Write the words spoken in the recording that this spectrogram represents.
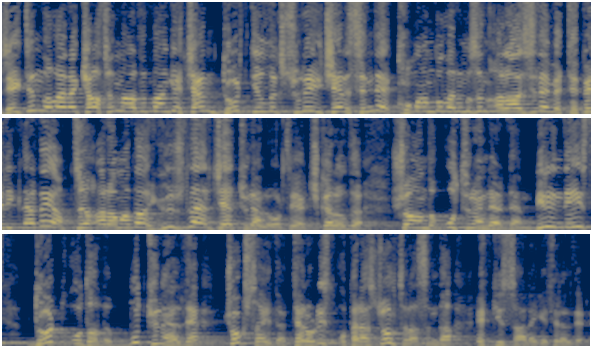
Zeytin Dalı Harekatı'nın ardından geçen 4 yıllık süre içerisinde komandolarımızın arazide ve tepeliklerde yaptığı aramada yüzlerce tünel ortaya çıkarıldı. Şu anda o tünellerden birindeyiz. 4 odalı bu tünelde çok sayıda terörist operasyon sırasında etkisiz hale getirildi.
